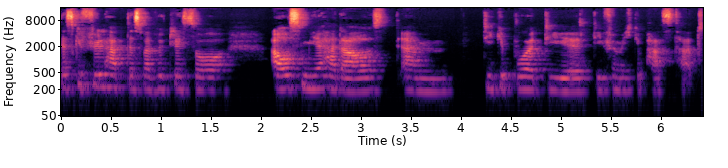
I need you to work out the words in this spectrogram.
das Gefühl habe, das war wirklich so aus mir heraus ähm, die Geburt, die, die für mich gepasst hat.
